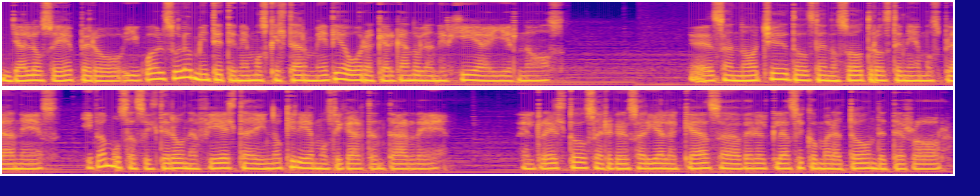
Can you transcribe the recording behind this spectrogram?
Ya lo sé, pero igual solamente tenemos que estar media hora cargando la energía e irnos. Esa noche dos de nosotros teníamos planes. Íbamos a asistir a una fiesta y no queríamos llegar tan tarde. El resto se regresaría a la casa a ver el clásico maratón de terror.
